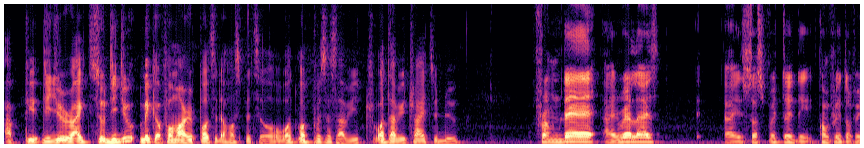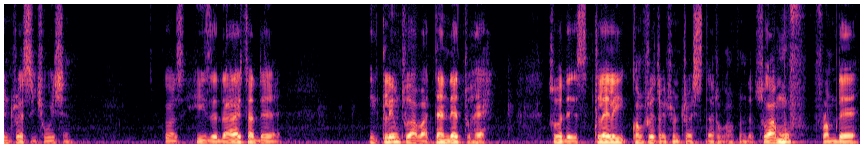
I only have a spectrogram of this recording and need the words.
appeal did you write so did you make a formal report to the hospital? What what process have you what have you tried to do? From there, I realized I suspected a conflict of interest situation because he's the director there. He claimed to have attended to her. So there's clearly conflict of interest that will happen there. So I moved from there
